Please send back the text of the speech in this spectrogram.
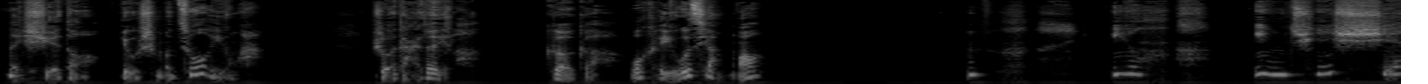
那穴道有什么作用啊？若答对了，哥哥我可有奖哦。嗯，用。涌泉穴，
